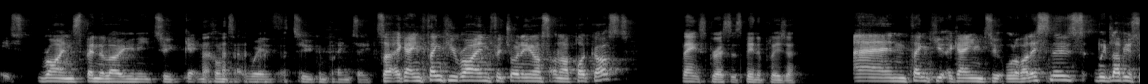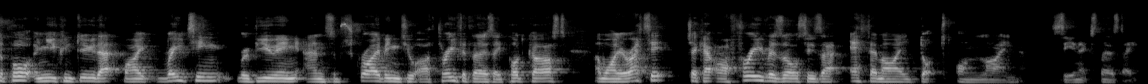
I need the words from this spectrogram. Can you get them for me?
it's Ryan Spendelow you need to get in contact with to complain to. So, again, thank you, Ryan, for joining us on our podcast. Thanks, Chris. It's been a pleasure. And thank you again to all of our listeners. We'd love your support, and you can do that by rating, reviewing, and subscribing to our Three for Thursday podcast. And while you're at it, check out our free resources at fmi.online. See you next Thursday.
